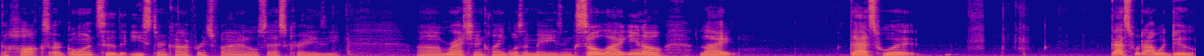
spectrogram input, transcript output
the Hawks are going to the Eastern Conference Finals. That's crazy. Um, Ratchet and Clank was amazing. So like you know, like that's what that's what I would do.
